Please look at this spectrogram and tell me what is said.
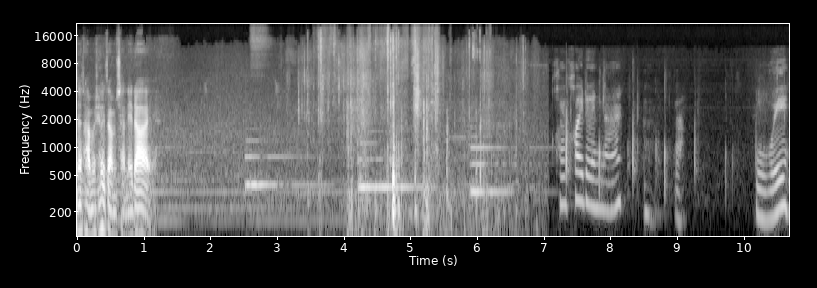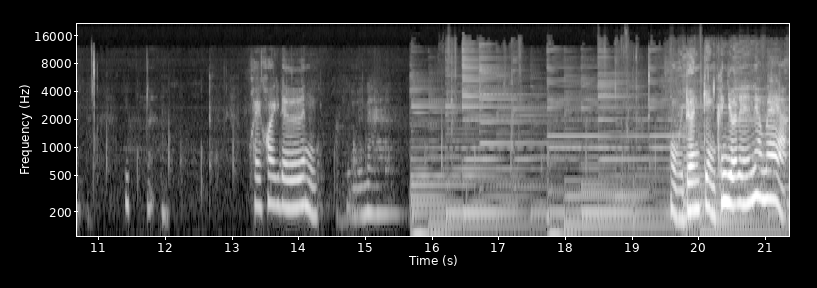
ฉันจะทำให้เธอจำฉันให้ได้ ค่อยๆเดินนะโอ้ยค่อยๆเดิน โหยเดินเก่งขึ้นเยอะเลยนะเนี่ยแม่อะ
